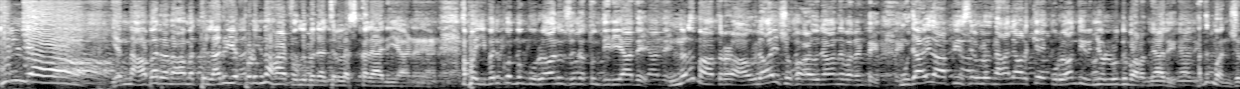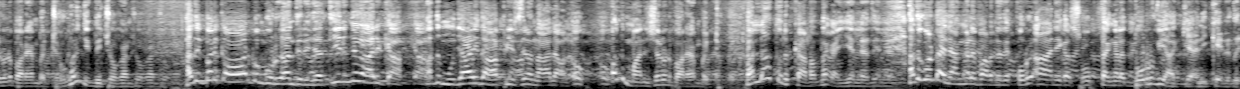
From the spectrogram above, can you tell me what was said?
ദുനിയാ എന്ന അപരനാമത്തിൽ അറിയപ്പെടുന്ന ഹാഫിദ് അസ്കലാനിയാണ് അപ്പൊ ഇവർക്കൊന്നും ഖുർആാനും സുന്നത്തും തിരിയാതെ നിങ്ങൾ മാത്രം ഔലായി ഷുഫാഉന എന്ന് പറഞ്ഞിട്ട് മുജാഹിദ് ആഫീസിലുള്ള നാലാൾക്കേ ഖുർആൻ തിരിഞ്ഞുള്ളൂ എന്ന് പറഞ്ഞാൽ അത് മനുഷ്യരോട് പറയാൻ പറ്റുമോ? നിങ്ങൾ ചിന്തിച്ചു നോക്കാൻ. അത് ഇവർക്ക് ആർക്കും ഖുർആൻ തിരിഞ്ഞ തിരിഞ്ഞത് ആർക്കാ? അത് മുജാഹിദ് ആഫീസിലെ നാലാൾ. ഓ അത് മനുഷ്യരോട് പറയാൻ പറ്റും വല്ലാത്തൊരു കടന്ന കയ്യല്ലത് അതുകൊണ്ടാണ് ഞങ്ങൾ പറഞ്ഞത് ഖുർആാനിക സൂക്തങ്ങളെ ദുർവ്യാഖ്യാനിക്കരുത്.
